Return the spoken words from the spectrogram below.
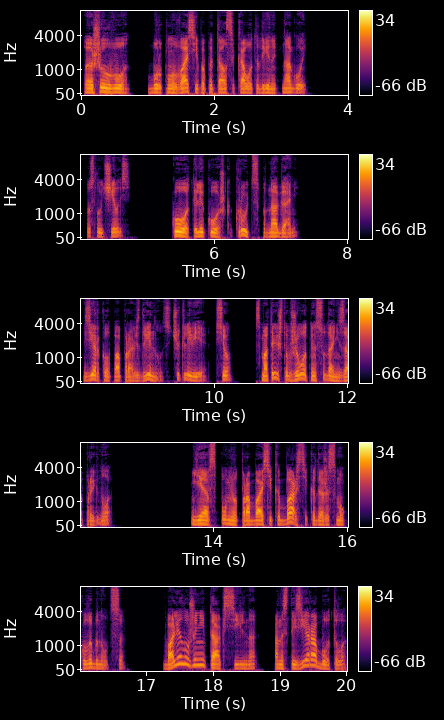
«Пошел вон!» — буркнул Вася и попытался кого-то двинуть ногой. Что случилось? Кот или кошка крутится под ногами. Зеркало поправь, сдвинулось, чуть левее. Все. Смотри, чтобы животное сюда не запрыгнуло. Я вспомнил про Басика-Барсика, даже смог улыбнуться. Болел уже не так сильно. Анестезия работала.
